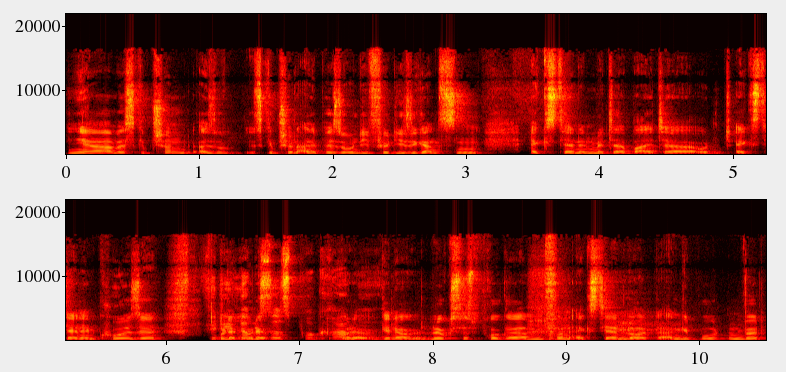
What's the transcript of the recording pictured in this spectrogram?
Ja, aber es gibt schon, also es gibt schon eine Person, die für diese ganzen externen Mitarbeiter und externen Kurse für die oder, Luxusprogramme oder, oder genau Luxusprogramme von externen Leuten angeboten wird.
